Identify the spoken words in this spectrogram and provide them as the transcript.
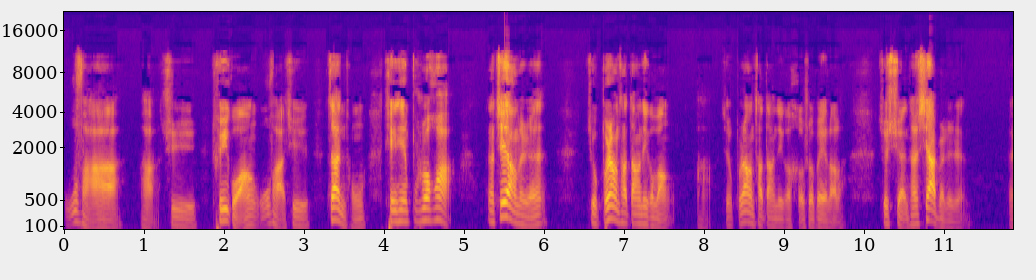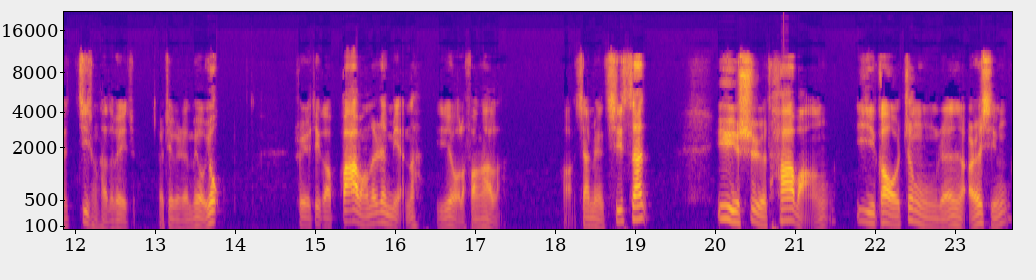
无法啊去推广，无法去赞同，天天不说话，那这样的人就不让他当这个王。啊，就不让他当这个和硕贝勒了，就选他下边的人来继承他的位置。那这个人没有用，所以这个八王的任免呢，也有了方案了。好，下面七三，遇事他往，亦告众人而行，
